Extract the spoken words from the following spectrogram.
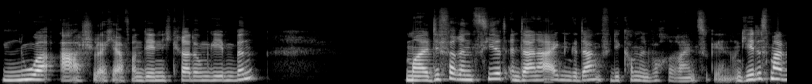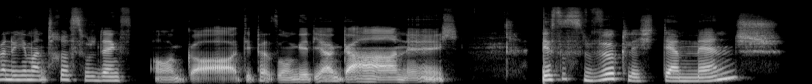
nur Arschlöcher, von denen ich gerade umgeben bin? Mal differenziert in deine eigenen Gedanken für die kommende Woche reinzugehen. Und jedes Mal, wenn du jemanden triffst, wo du denkst, oh Gott, die Person geht ja gar nicht, ist es wirklich der Mensch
